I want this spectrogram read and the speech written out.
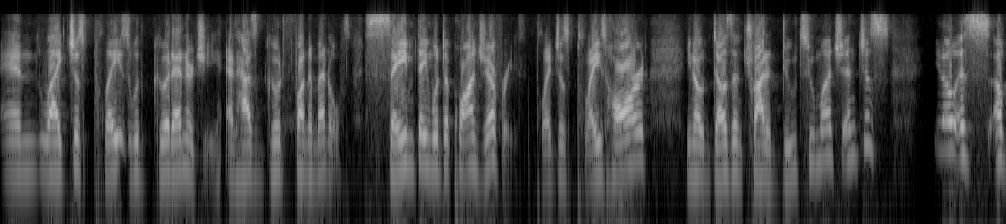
and like just plays with good energy and has good fundamentals. Same thing with Daquan Jeffries. Play just plays hard, you know, doesn't try to do too much and just, you know, is a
